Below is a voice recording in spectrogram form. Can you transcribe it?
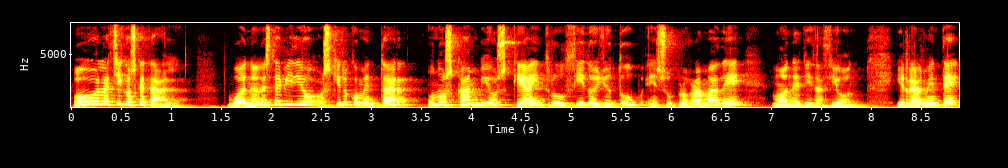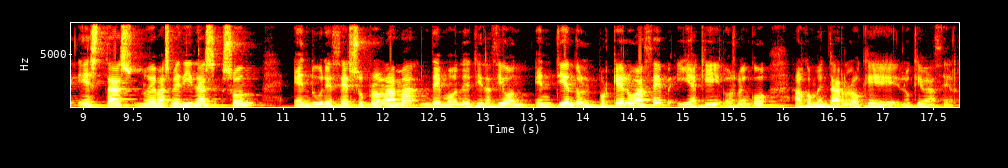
Hola chicos, ¿qué tal? Bueno, en este vídeo os quiero comentar unos cambios que ha introducido YouTube en su programa de monetización. Y realmente estas nuevas medidas son endurecer su programa de monetización. Entiendo el por qué lo hace y aquí os vengo a comentar lo que, lo que va a hacer.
